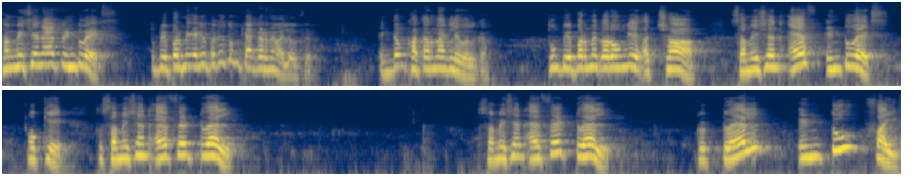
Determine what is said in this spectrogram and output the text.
समेशन एफ़ इंटू एक्स तो पेपर में जाके पता है तुम क्या करने वाले हो फिर? एकदम खतरनाक लेवल का। तुम पेपर में करोगे अच्छा summation f into x okay तो समेशन एफ़ है ट्वेल्व समेशन एफ़ है ट्वेल्व तो twelve into five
